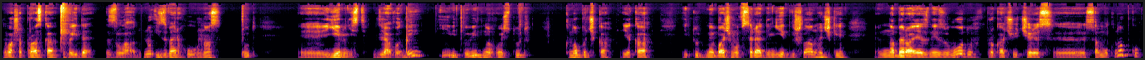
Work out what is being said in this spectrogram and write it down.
ваша праска вийде з ладу. Ну і зверху у нас тут ємність для води, і відповідно ось тут кнопочка, яка і тут ми бачимо всередині є дві шлангочки, набирає знизу воду, прокачує через е, саму кнопку,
